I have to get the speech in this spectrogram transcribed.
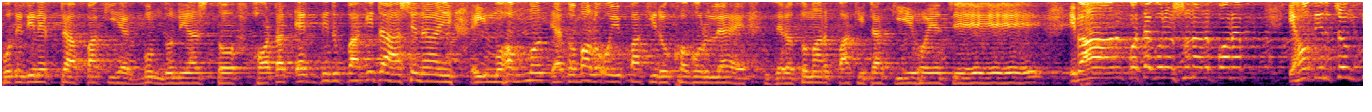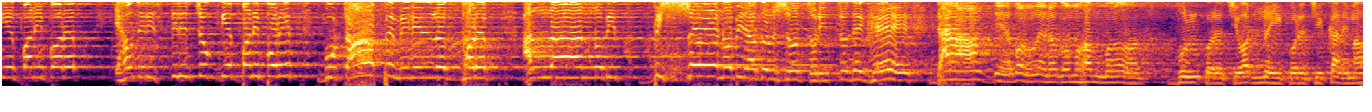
প্রতিদিন একটা পাখি এক বন্ধু নিয়ে আসতো। হঠাৎ একদিন পাখিটা আসে নাই। এই মোহাম্মদ এত ভালো ওই পাখিরও খবর নেয় যেন তোমার পাখিটা কি হয়েছে? এবার কথাগুলো শোনার পরে এহদির চোখ দিয়ে পানি পরে এহদের স্ত্রীর চোখ দিয়ে পানি পরে গোটা ফ্যামিলির লোক ধরে। আল্লাহ নবী বিশ্ব নবীর আদর্শ চরিত্র দেখে ডাক দিয়ে বললেন গো মোহাম্মদ ভুল করেছি অন্যায় করেছি কালিমা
